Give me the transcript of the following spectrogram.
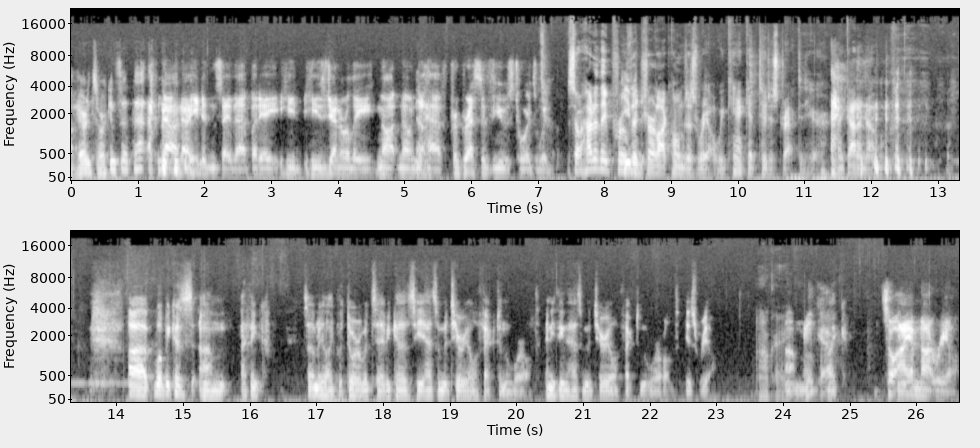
no, Aaron Sorkin said that. no, no, he didn't say that, but he, he he's generally not known No. to have progressive views towards women. So how do they prove Even- that Sherlock Holmes is real? We can't get too distracted here. I gotta know. Uh, well, because um, I think somebody like Latour would say because he has a material effect in the world. Anything that has a material effect in the world is real. Okay. Um, Okay. Like So I am not real.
